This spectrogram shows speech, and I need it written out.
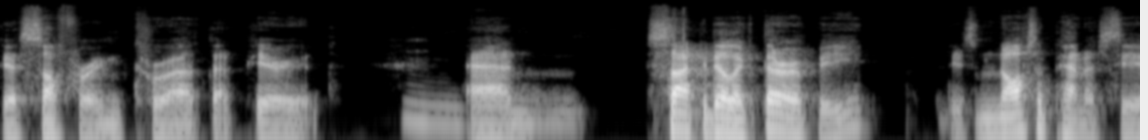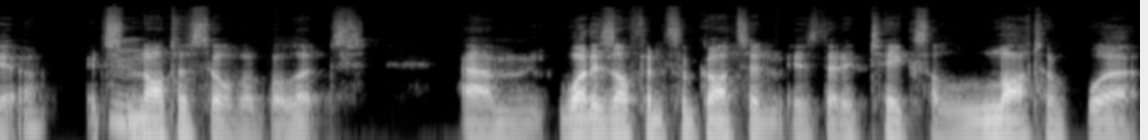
their suffering throughout that period. Mm. And psychedelic therapy is not a panacea, it's mm. not a silver bullet. Um, what is often forgotten is that it takes a lot of work.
